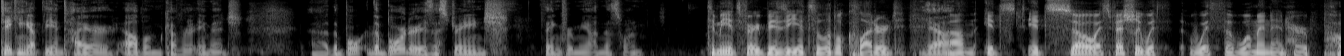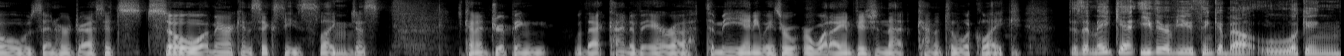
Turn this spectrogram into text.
taking up the entire album cover image. Uh, the bo- the border is a strange thing for me on this one. To me, it's very busy. It's a little cluttered. Yeah, Um, it's it's so especially with with the woman and her pose and her dress. It's so American '60s, like Hmm. just kind of dripping with that kind of era to me, anyways, or or what I envision that kind of to look like. does it make either of you think about looking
